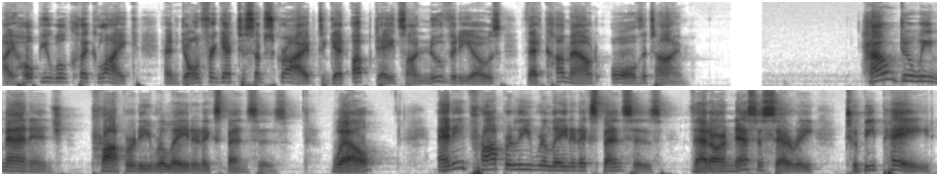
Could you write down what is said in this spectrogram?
I hope you will click like and don't forget to subscribe to get updates on new videos that come out all the time. How do we manage property related expenses? Well, any property related expenses that are necessary to be paid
